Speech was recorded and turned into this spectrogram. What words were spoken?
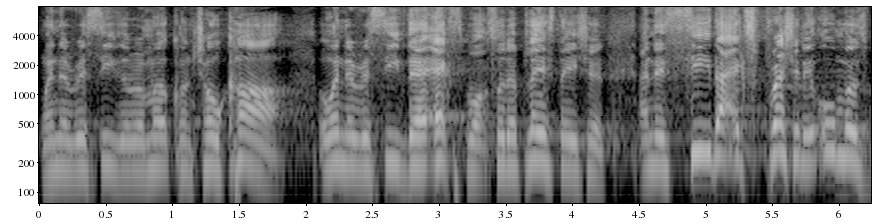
when they receive the remote control car or when they receive their Xbox or their PlayStation. And they see that expression, it almost,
